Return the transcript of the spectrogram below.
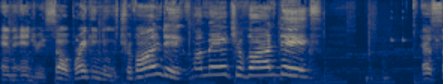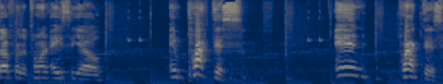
and the injuries. So, breaking news: Trevon Diggs, my man Trevon Diggs, has suffered a torn ACL in practice in practice.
